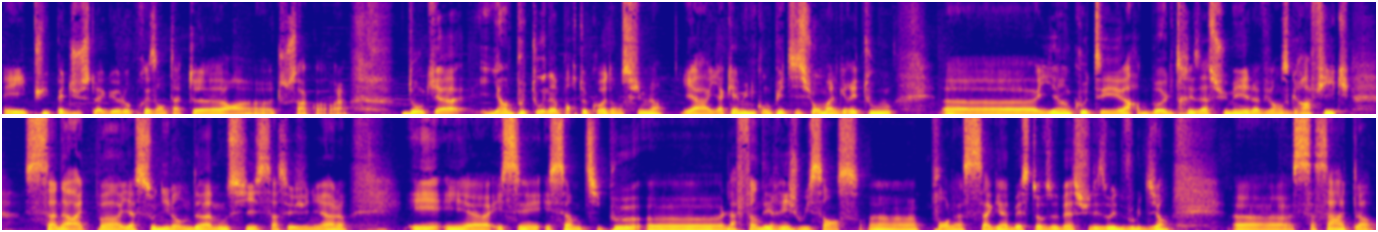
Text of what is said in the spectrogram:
Et puis il pète juste la gueule au présentateur, euh, tout ça quoi, voilà. Donc il y a, un peu tout et n'importe quoi dans ce film-là. Il y a, y a quand même une compétition malgré tout. Euh, Il y a un côté hardboil très assumé, il la violence graphique. Ça n'arrête pas. Il y a Sonny Landam aussi, ça c'est génial. Euh, et c'est un petit peu euh, la fin des réjouissances euh, pour la saga Best of the Best. Je suis désolé de vous le dire. Ça s'arrête là,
